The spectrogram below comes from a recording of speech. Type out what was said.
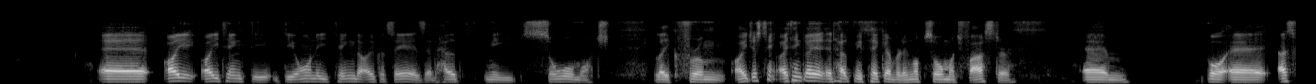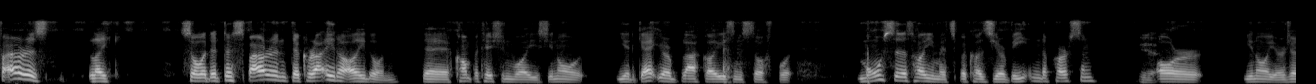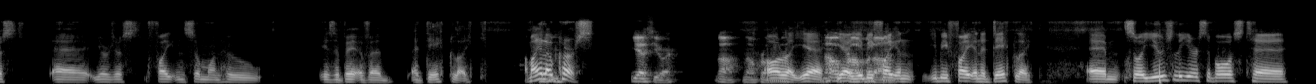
Uh, I I think the the only thing that I could say is it helped me so much. Like from I just think I think I, it helped me pick everything up so much faster. Um, but uh, as far as like, so the, the sparring, the karate that I done, the competition wise, you know, you'd get your black eyes and stuff, but most of the time it's because you're beating the person, Yeah. or you know, you're just uh, you're just fighting someone who is a bit of a, a dick. Like, am I allowed Mhm. curse? Yes, you are. No, no problem. All right, yeah, No yeah. You'd be fighting. You'd be fighting a dick, like. Um. So usually you're supposed to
